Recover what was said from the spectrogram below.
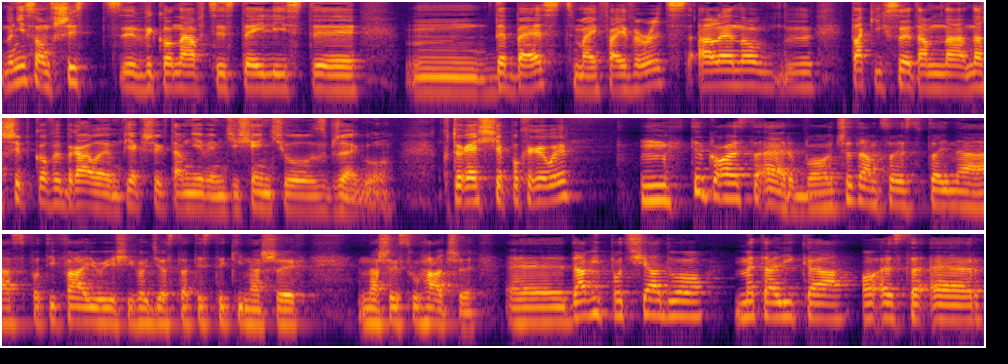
no nie są wszyscy wykonawcy z tej listy mm, the best, my favorites, ale no y, takich sobie tam na, na szybko wybrałem, pierwszych tam nie wiem, dziesięciu z brzegu. Któreś się pokryły? Mm, tylko OSTR, bo czytam, co jest tutaj na Spotify'u, jeśli chodzi o statystyki naszych, naszych słuchaczy. E, Dawid Podsiadło, Metallica, OSTR,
